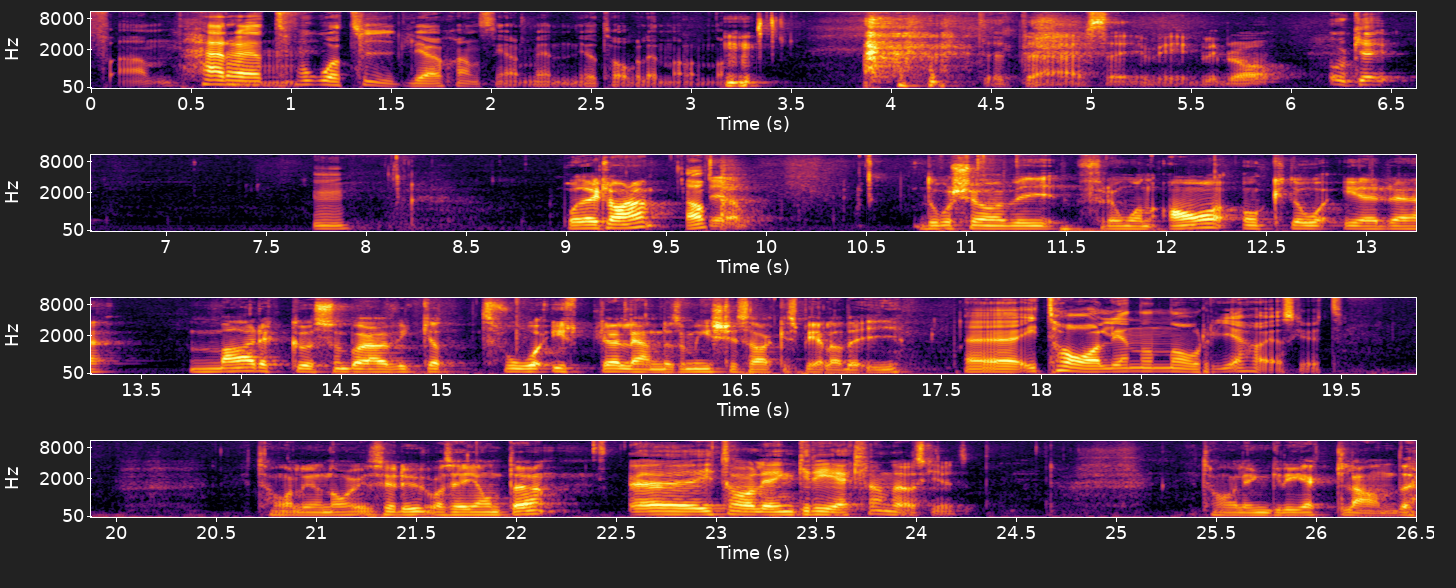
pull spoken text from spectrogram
Fan. Här har jag två tydliga chansningar, men jag tar väl en av dem då. Det där säger vi blir bra. Okej. Mm. Båda är klara? Ja. Ja. Då kör vi från A och då är det Marcus som börjar vilka två ytterligare länder som Ishizaki spelade i. Eh, Italien och Norge har jag skrivit. Italien och Norge ser du. Vad säger Jonte? Eh, Italien, Grekland har jag skrivit. Italien, Grekland.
